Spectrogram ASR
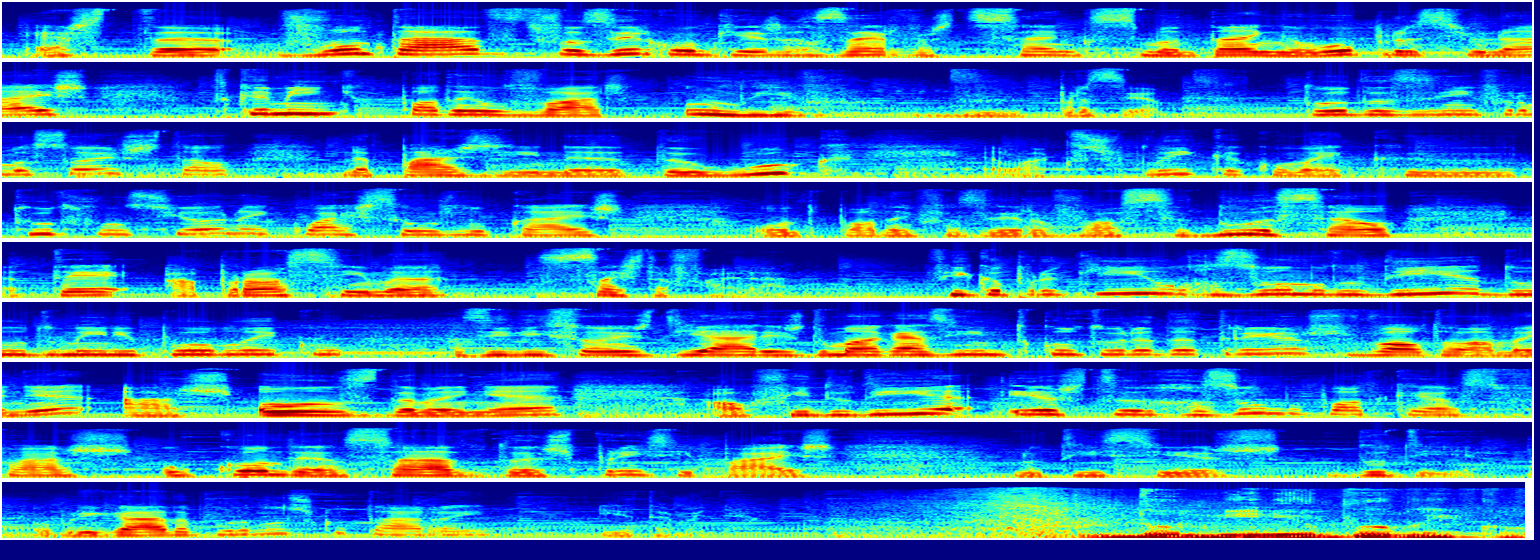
esta vontade de fazer com que as reservas de sangue se mantenham operacionais. De caminho, podem levar um livro de presente. Todas as informações estão na página da WUC. É lá que se explica como é que tudo funciona e quais são os locais onde podem fazer a vossa doação. Até à próxima sexta-feira. Fica por aqui o resumo do dia do domínio público. As edições diárias do Magazine de Cultura da 3 voltam amanhã, às 11 da manhã. Ao fim do dia, este resumo podcast faz o condensado das principais notícias do dia. Obrigada por nos escutarem e até amanhã. Domínio Público.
